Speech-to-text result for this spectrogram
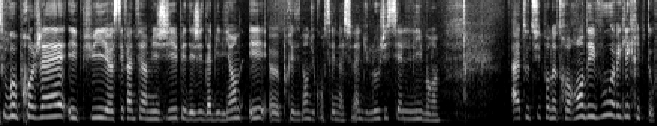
tous vos projets. Et puis Stéphane Fermigier, PDG d'Abiliand et président du Conseil national du logiciel libre. A tout de suite pour notre rendez-vous avec les cryptos.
